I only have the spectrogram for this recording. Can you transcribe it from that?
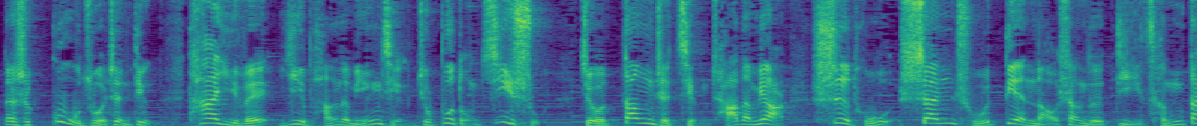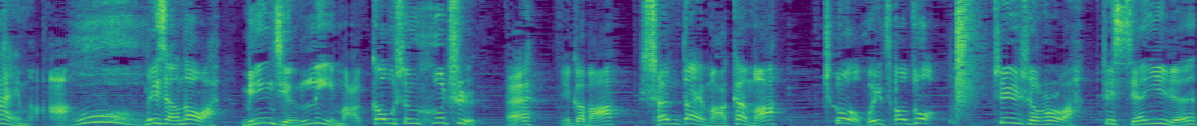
那是故作镇定。他以为一旁的民警就不懂技术，就当着警察的面试图删除电脑上的底层代码。哦，没想到啊，民警立马高声呵斥：“哎，你干嘛？删代码干嘛？撤回操作！”这时候啊，这嫌疑人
